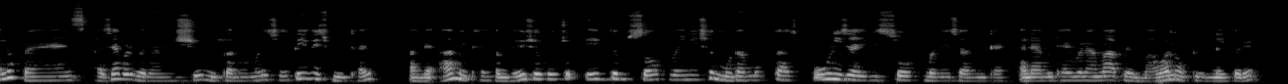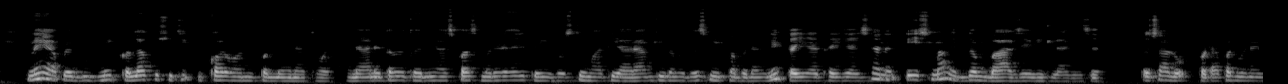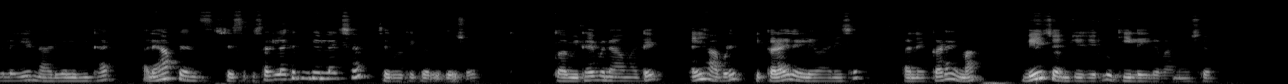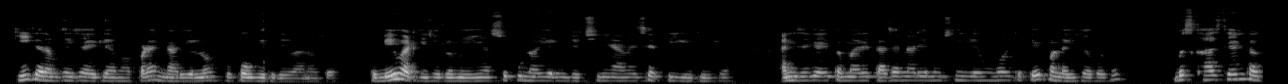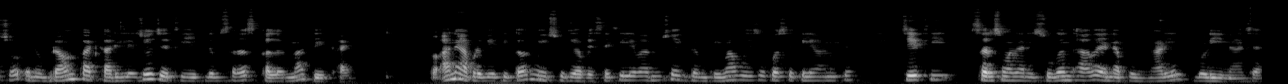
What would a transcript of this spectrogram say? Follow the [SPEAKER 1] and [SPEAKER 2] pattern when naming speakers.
[SPEAKER 1] Hello friends આજે આપણે બનાવીશું દુકાનમાં મળે છે તેવી જ મીઠાઈ અને આ મીઠાઈ તમે જોઈ શકો છો, એકદમ સોફ્ટ બની છે, મોઢા મૂકતા જ ઉડી જાય એવી સોફ્ટ બને છે આ મીઠાઈ. અને આ મીઠાઈ બનાવવામાં આપણે માવાનો ઉપયોગ નહીં કરીએ, નહીં, આપણે દૂધને કલાકો સુધી ઉકાળવાની પણ મહેનત હોય. અને આને તમે ઘરની આસપાસ મળી રહે તેવી વસ્તુમાંથી આરામથી તમે દસ મિનિટમાં બનાવીને તૈયાર થઈ જાય છે અને ટેસ્ટમાં એકદમ બહાર જેવી જ લાગે છે. તો ચાલો, ફટાફટ બનાવી લઈએ નાળિયેરી મીઠાઈ. અને હા ફ્રેન્ડ્સ રેસીપી સારી લાગે તો વીડિયો લાઈક છે જરૂરથી કરી દેજો. તો આ મીઠાઈ બનાવવા માટે અહીં આપણે એક કઢાઈ લઈ લેવાની છે અને કઢાઈમાં બે ચમચી જેટલું ઘી લઈ લેવાનું છે. ઘી ગરમ થઈ જાય એટલે આમાં આપણે નાળિયેરનો ભૂકો ઉમેરી દેવાનો છે. તો બે વાટકી જેટલું મેં અહીંયા સૂકું નાળિયેરનું જે છીણ આવે છે તે લીધું છે. આની જગ્યાએ તમારે તાજા નાળિયેરનું છીણ લેવું હોય તો તે પણ લઈ શકો છો. બસ ખાસ ધ્યાન રાખજો, એનો બ્રાઉન પાર્ટ કાઢી લેજો જેથી એકદમ સરસ કલરમાં દેખાય. તો આને આપણે બેથી ત્રણ મિનિટ સુધી આપણે શેકી લેવાનું છે. એકદમ ધીમા ગેસ ઉપર શેકી લેવાનું છે. જેથી સરસ મજાની સુગંધ આવે અને આપણું નાળિયેર બળી ના જાય.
